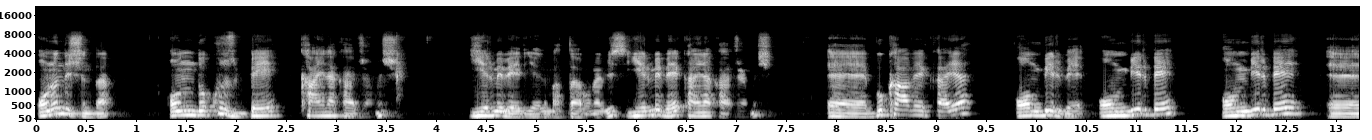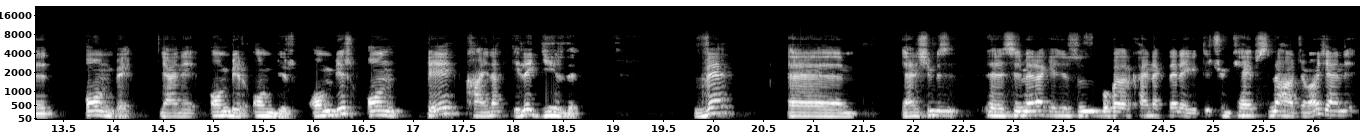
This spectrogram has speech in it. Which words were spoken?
Onun dışında 19B kaynak harcamış. 20B diyelim hatta buna biz. 20B kaynak harcamış. Ee, bu KVK'ya 11B, 11B, 11B, e, 10B yani 11, 11, 11, 10B kaynak ile girdi. Ve e, yani şimdi e, siz merak ediyorsunuz bu kadar kaynak nereye gitti? Çünkü hepsini harcamamış. Yani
